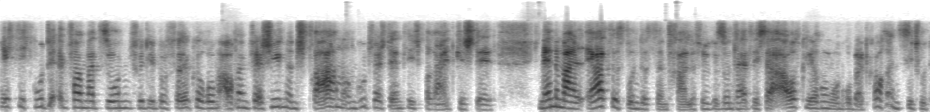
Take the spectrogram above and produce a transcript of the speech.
richtig gute Informationen für die Bevölkerung, auch in verschiedenen Sprachen und gut verständlich bereitgestellt. Ich nenne mal erstes Bundeszentrale für gesundheitliche Aufklärung und Robert Koch Institut.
